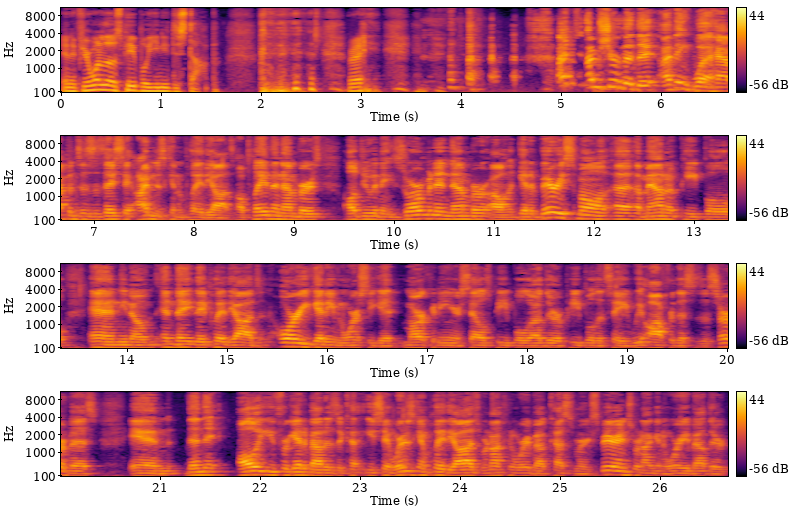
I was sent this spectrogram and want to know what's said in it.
And if you're one of those people, you need to stop. right? I, am sure that they, I think what happens is, is they say, I'm just going to play the odds. I'll play the numbers. I'll do an exorbitant number. I'll get a very small uh, amount of people, and you know, and they, they play the odds. Or you get even worse. You get marketing or salespeople, other people that say we offer this as a service, and then they, all you forget about is a, you say we're just going to play the odds. We're not going to worry about customer experience. We're not going to worry about their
